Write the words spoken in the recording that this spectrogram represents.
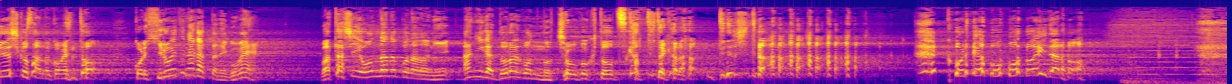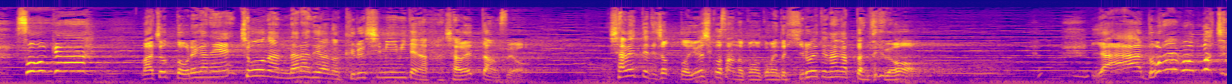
ゆしこさんのコメント。これ拾えてなかったね。ごめん。私女の子なのに兄がドラゴンの彫刻刀を使ってたから。でした。これおもろいだろ。そうか。まあちょっと俺がね長男ならではの苦しみみたいな喋ったんですよ。喋っててちょっとよしこさんのこのコメント拾えてなかったんだけど。いやードラゴンの彫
